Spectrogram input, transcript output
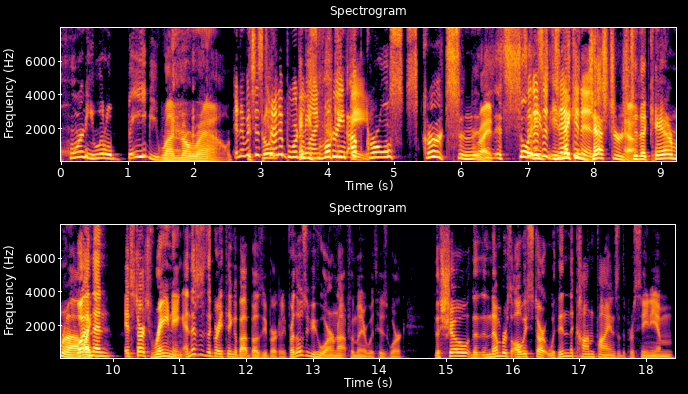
horny little baby running around. And it was It's just Billy- kinda borderline And he's looking creepy. up girls' skirts, and Right. it's so. So and he's, he's making gestures Yeah. to the camera. Well, like, and then it starts raining, and this is the great thing about Busby Berkeley. For those of you who are not familiar with his work, the show, the, the numbers always start within the confines of the proscenium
